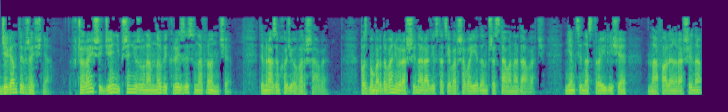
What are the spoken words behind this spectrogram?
9 września. Wczorajszy dzień przyniósł nam nowy kryzys na froncie. Tym razem chodzi o Warszawę. Po zbombardowaniu Raszyna radiostacja Warszawa 1 przestała nadawać. Niemcy nastroili się na falę Raszyna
